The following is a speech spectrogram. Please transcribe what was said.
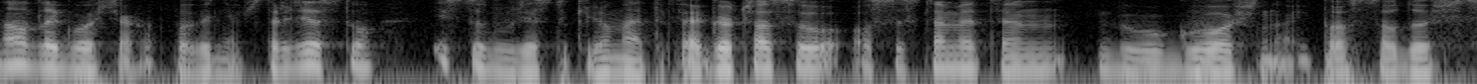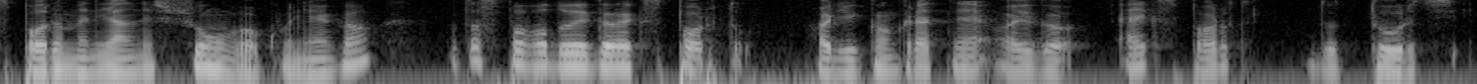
na odległościach odpowiednio 40 i 120 km. Tego czasu o systemie tym było głośno i powstał dość spory medialny szum wokół niego, a to z powodu jego eksportu. Chodzi konkretnie o jego eksport do Turcji.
